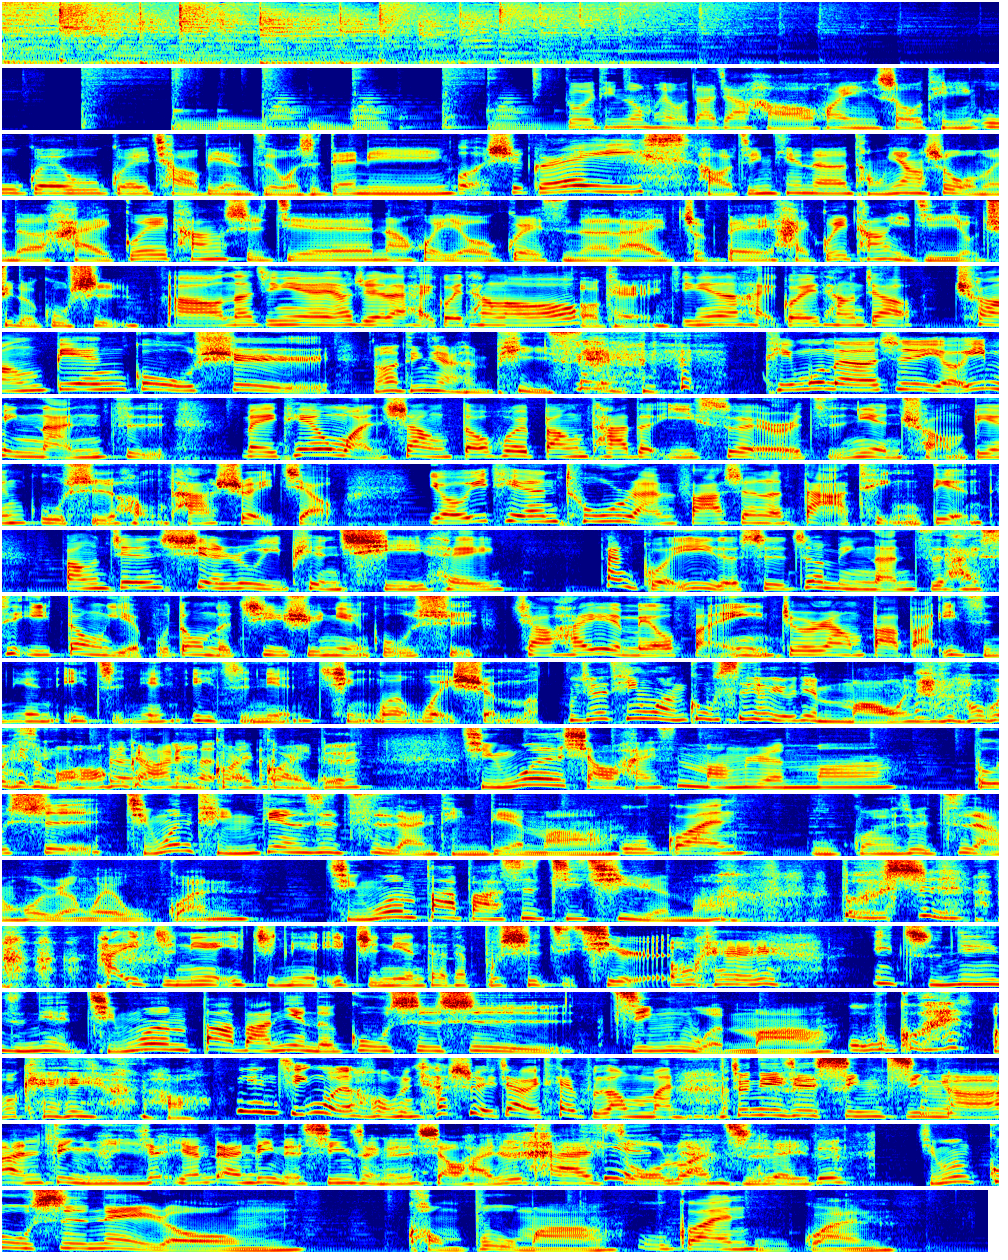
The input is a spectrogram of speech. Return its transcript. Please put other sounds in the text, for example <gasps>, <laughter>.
大家好，欢迎收听乌龟乌龟翘辫子，我是 Danny，我是 Grace。好，今天呢，同样是我们的海龟汤时间，那会有 Grace 呢来准备海龟汤以及有趣的故事。好，那今天要直接来海龟汤喽。OK，今天的海龟汤叫床边故事，然后听起来很 peace。<laughs> 题目呢是有一名男子每天晚上都会帮他的一岁儿子念床边故事，哄他睡觉。有一天，突然发生了大停电，房间陷入一片漆黑。但诡异的是，这名男子还是一动也不动的继续念故事，小孩也没有反应，就让爸爸一直念，一直念，一直念。请问为什么？我觉得听完故事又有点毛，也不知道为什么，好像哪里怪怪的。请问小孩是盲人吗？不是。请问停电是自然停电吗？无关，无关，所以自然或人为无关。请问爸爸是机器人吗？不是，<laughs> 他一直念，一直念，一直念，但他不是机器人。OK，一直念，一直念。请问爸爸念的故事是经文吗？无关。OK，<laughs> 好。念经文哄人家睡觉也太不浪漫了。就念一些心经啊，安定你安安定你的心神。可能小孩就是太爱作乱之类的。<laughs> 请问故事内容恐怖吗？无关，无关。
